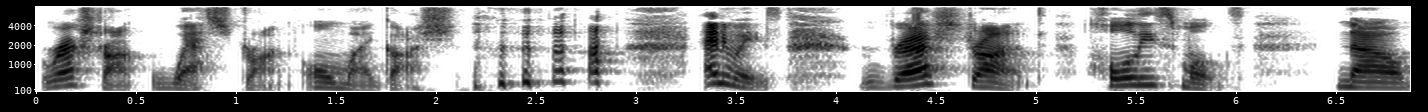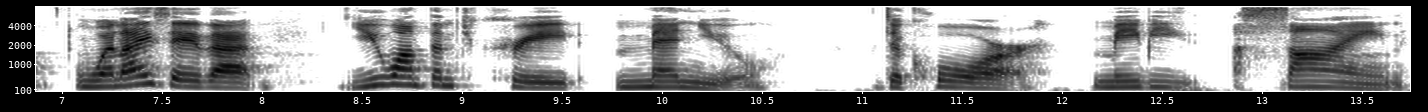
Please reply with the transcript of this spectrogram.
restaurant. Restaurant. Oh my gosh. Anyways, restaurant. Holy smokes. Now, when I say that, you want them to create menu, decor, maybe a sign,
